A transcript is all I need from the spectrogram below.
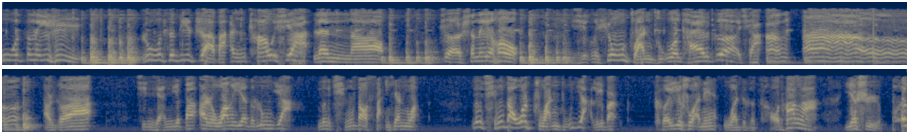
屋子内去。是的，这般朝下人呐。这时内后，英雄专诸开了个枪！二哥，今天你把二王爷的龙驾能请到三贤庄，能请到我专诸家里边，可以说呢，我这个草堂啊也是蓬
